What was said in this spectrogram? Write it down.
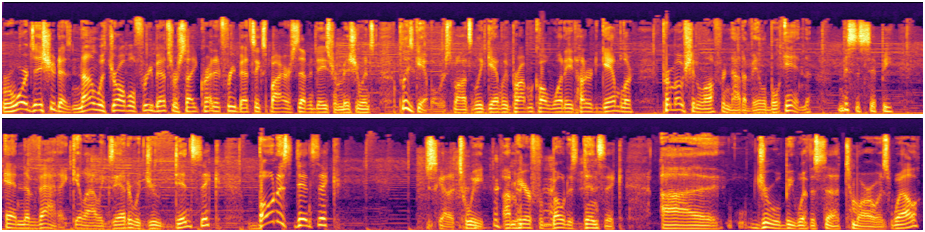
Rewards issued as non-withdrawable free bets or site credit. Free bets expire seven days from issuance. Please gamble responsibly. Gambling problem? Call 1-800-GAMBLER. Promotional offer not available in Mississippi and Nevada. Gill Alexander with Drew Dinsick. Bonus Dinsick. Just got a tweet. I'm here for bonus Dinsick. Uh, Drew will be with us uh, tomorrow as well.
